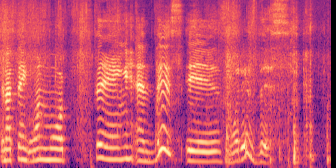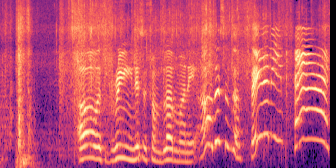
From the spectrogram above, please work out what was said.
And I think one more thing. And this is, what is this? Oh, it's green. This is from Blood Money. Oh, this is a fanny pack.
